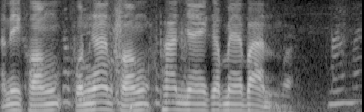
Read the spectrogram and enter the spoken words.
อันนี้ของผลงานของพ่านใหญ่กับแม่บ้านมามา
